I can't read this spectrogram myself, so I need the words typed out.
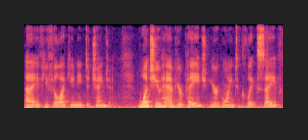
uh, if you feel like you need to change it. Once you have your page, you're going to click Save.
